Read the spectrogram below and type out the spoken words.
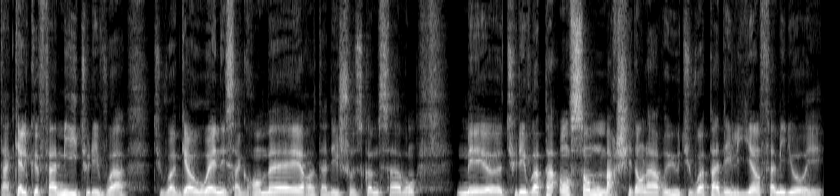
T'as quelques familles, tu les vois, tu vois Gawain et sa grand-mère, t'as des choses comme ça, bon. Mais euh, tu les vois pas ensemble marcher dans la rue, tu vois pas des liens familiaux. Et,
